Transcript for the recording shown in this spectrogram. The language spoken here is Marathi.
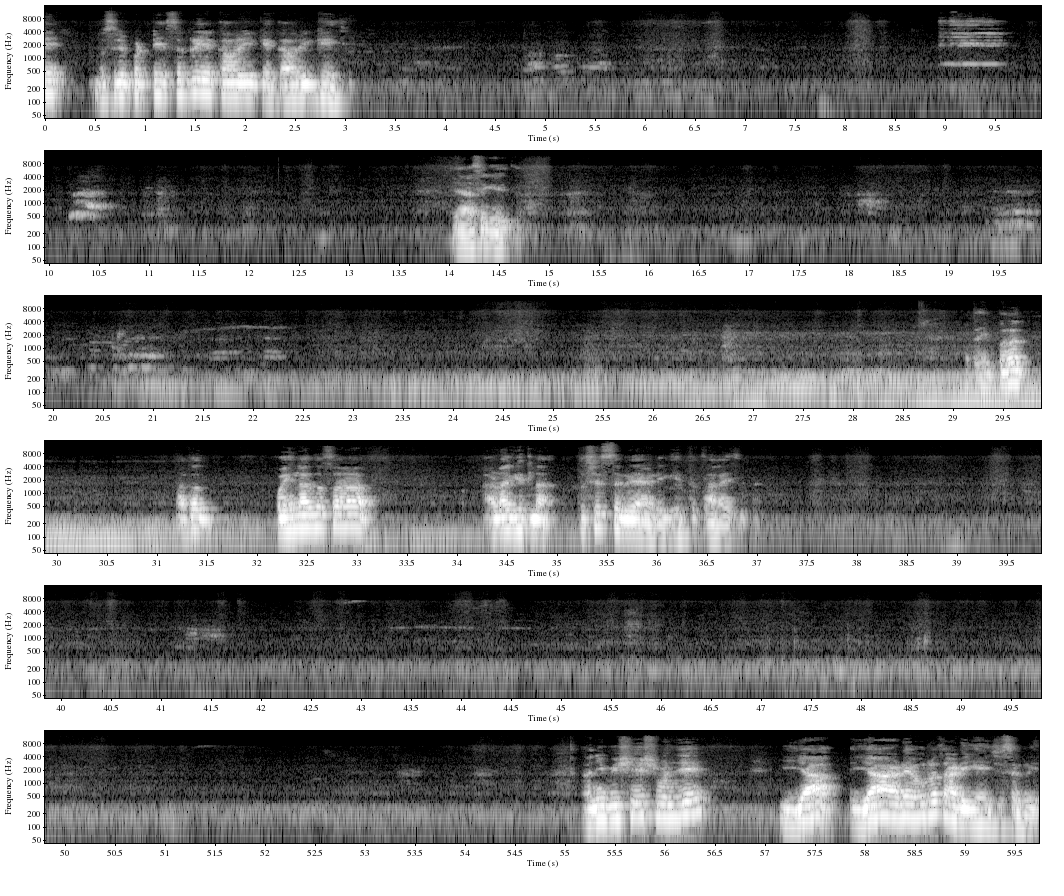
दुसरे पट्टे सगळे एकावर एक एकावर एक घ्यायचे. हे असं घ्यायचं. आता हे परत आता पहिला जसा आडा घेतला तसेच सगळे आडे घेत चालायचे. आणि विशेष म्हणजे या या आड्यावरच आडी घ्यायची सगळी.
